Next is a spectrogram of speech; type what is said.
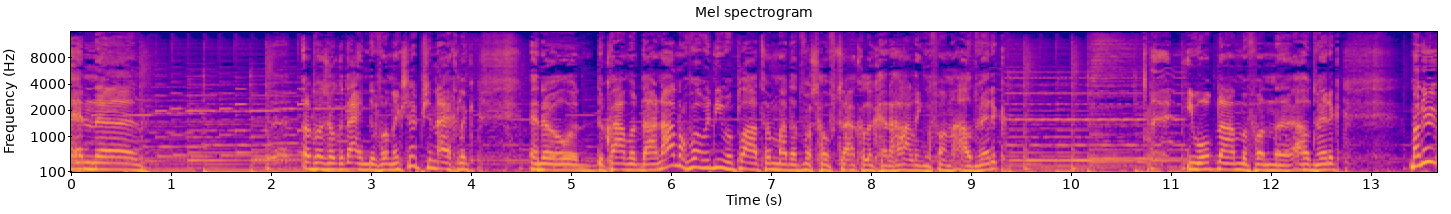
En dat was ook het einde van Exception eigenlijk. En er, kwamen daarna nog wel weer nieuwe platen. Maar dat was hoofdzakelijk herhalingen van oud werk. Nieuwe opnamen van uh, oud werk. Maar nu,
